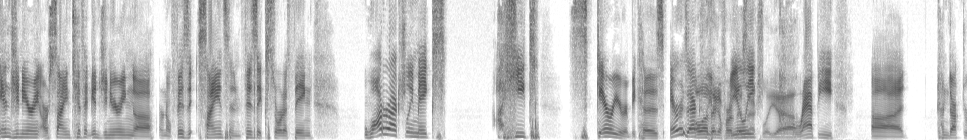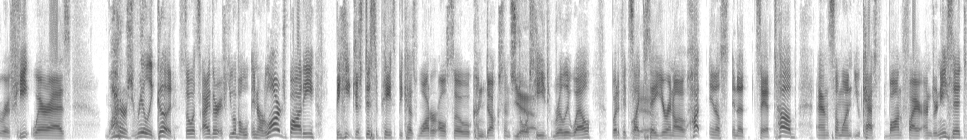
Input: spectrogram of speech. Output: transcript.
engineering or scientific engineering, uh, or no, physics, science and physics sort of thing, water actually makes a heat scarier because air is actually oh, I've heard really this actually. Yeah. crappy uh, conductor of heat, whereas water's really good. So it's either if you have an inner large body, the heat just dissipates because water also conducts and stores Yeah. heat really well. But if it's Oh, like yeah. say you're in a hut in a in a say a tub and someone you cast bonfire underneath it,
